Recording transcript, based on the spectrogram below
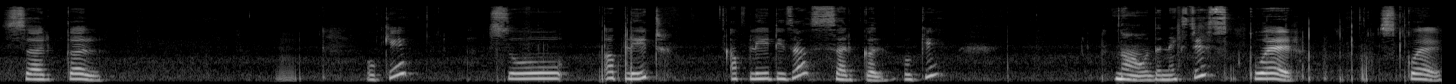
Circle. Okay. So a plate a plate is a circle okay? Now the next is square. Square.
